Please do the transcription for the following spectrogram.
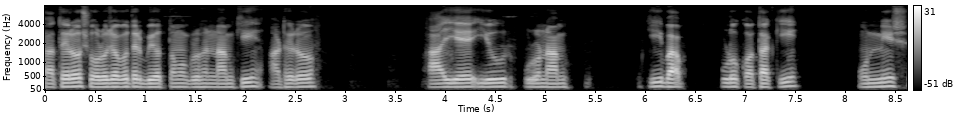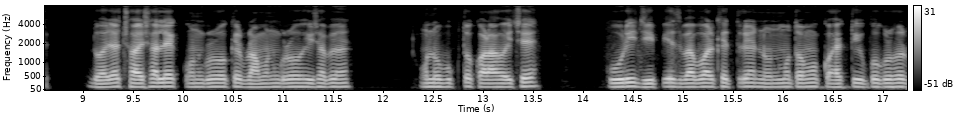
সতেরো, সৌরজগতের বৃহত্তম গ্রহের নাম কি? আঠেরো আইএ ইউর পুরো নাম কি বা পুরো কথা কি? উনিশ দু সালে কোন গ্রহকে ব্রাহ্মণ গ্রহ হিসাবে অনুভুক্ত করা হয়েছে? কুড়ি, জিপিএস ব্যবহার ক্ষেত্রে ন্যূনতম কয়েকটি উপগ্রহের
